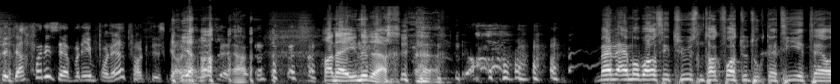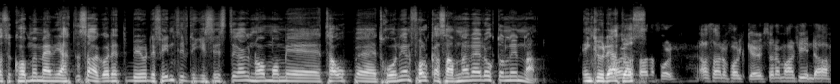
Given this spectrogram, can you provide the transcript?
Det er derfor de ser på de imponert, faktisk. Ja, Ja. virkelig. Ja. Ene der. Men jeg må bare si tusen takk for at du tok deg tid til å komme med en hjertesak. Og dette blir jo definitivt ikke siste gang. Nå må vi ta opp eh, tråden igjen. Folk har savna deg, doktor Lindland. Inkludert Ja, oss. Ja, savner folk òg, så da må ha en fin dag.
